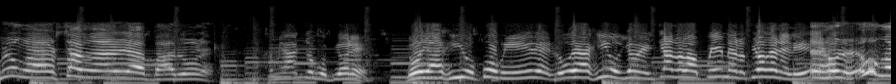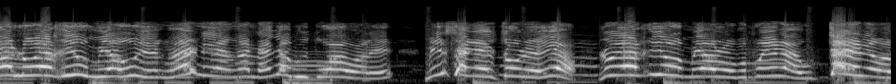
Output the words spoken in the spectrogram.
မင်းကစငါရဘာပြောလဲ ခင်ဗျာကျုပ်ကိုပြောတယ်လိုရာခီးကိုပို့ပေးတဲ့လိုရာခီးကိုရောက်ရင်ကြားတော့ပေးမယ်လို့ပြောခဲ့တယ်လေအေးဟုတ်တယ်ဟိုငါလိုရခီးကိုမရဘူးရေငါနေရာငါလမ်းလျှောက်ပြီးသွားပါလေမင်းဆိုင်ငယ်စုံတယ်ရလိုရခီးကိုမရတော့မပေးနိုင်ဘူးကြားတဲ့နေရာမှာ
